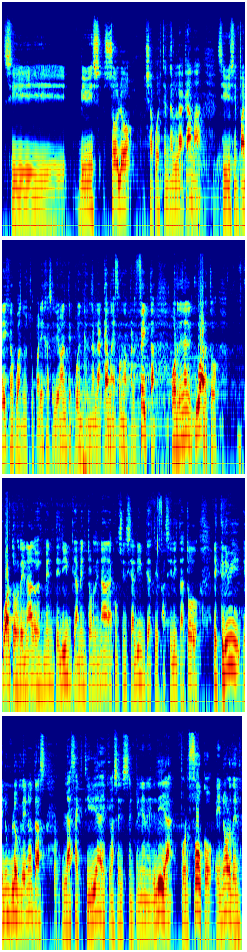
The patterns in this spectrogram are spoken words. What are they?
Si vivís solo, ya puedes tender la cama. Si vivís en pareja, cuando tu pareja se levante, pueden tender la cama de forma perfecta. Ordenar el cuarto, cuarto ordenado es mente limpia, mente ordenada, conciencia limpia, te facilita todo. Escribí en un blog de notas las actividades que vas a desempeñar en el día, por foco, en orden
